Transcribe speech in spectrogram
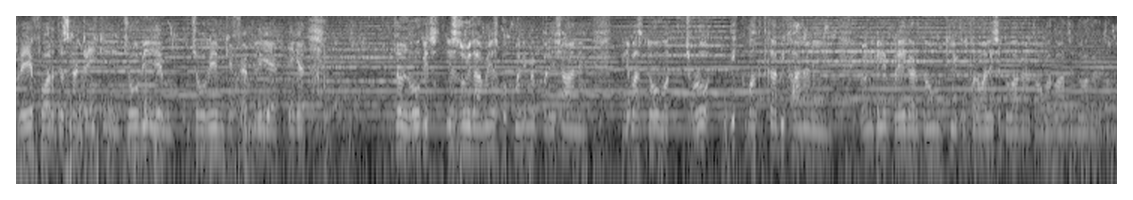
pray for this country की जो भी ये, जो भी इनकी फैमिली है, ठीक है। जो लोग इस इस दुविधा में, इस भुखमनी में परेशान हैं ये बस दो वक्त, छोड़ो, एक वक्त का भी खाना नहीं है। तो उनके लिए प्रे करता हूँ कि ऊपर वाले से दुआ करता हूँ, भगवान से दुआ करता हूँ।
